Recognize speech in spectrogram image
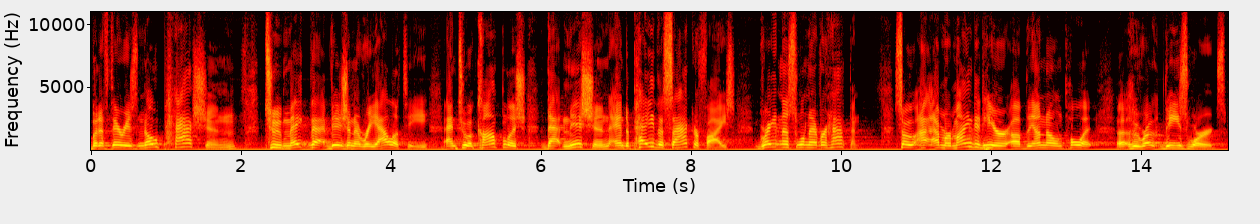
but if there is no passion to make that vision a reality and to accomplish that mission and to pay the sacrifice, greatness will never happen. So I, am reminded here of the unknown poet uh, who wrote these words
